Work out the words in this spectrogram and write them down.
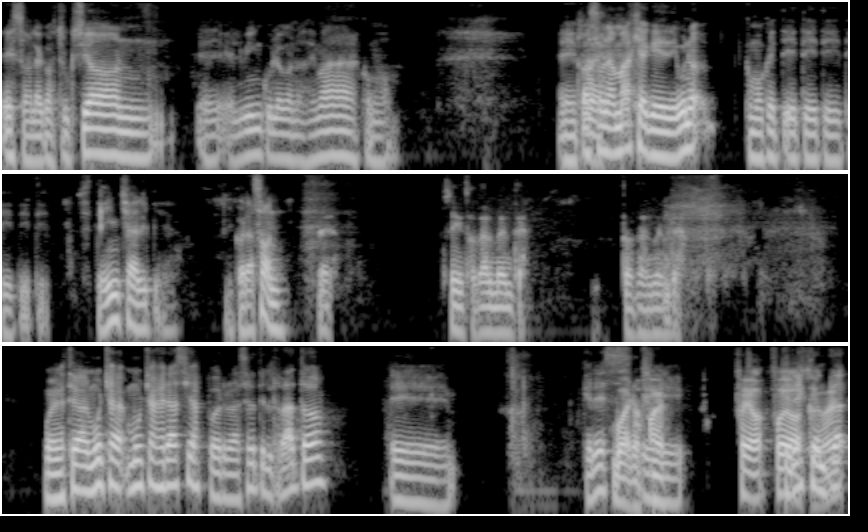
eso, la construcción, eh, el vínculo con los demás, como eh, pasa una magia que de uno, como que te, te, te, te hincha el, corazón. Sí, totalmente. Totalmente. Bueno, Esteban, muchas muchas gracias por hacerte el rato. Eh, ¿Querés? Bueno, fue, fue, fue contar?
